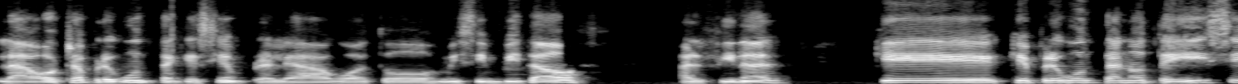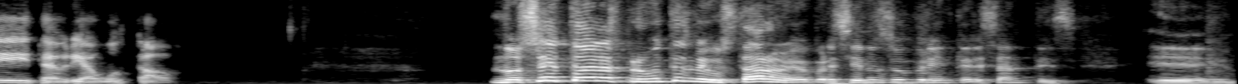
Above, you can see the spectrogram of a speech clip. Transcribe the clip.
la otra pregunta que siempre le hago a todos mis invitados al final, ¿qué, ¿qué pregunta no te hice y te habría gustado? No sé, todas las preguntas me gustaron, me parecieron súper interesantes. Eh,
